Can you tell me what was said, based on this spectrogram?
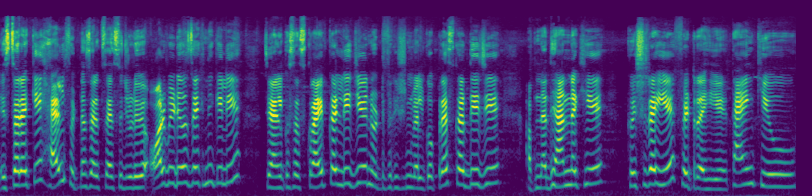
इस तरह के हेल्थ फिटनेस एक्सरसाइज से जुड़े हुए और वीडियोज़ देखने के लिए चैनल को सब्सक्राइब कर लीजिए नोटिफिकेशन बेल को प्रेस कर दीजिए। अपना ध्यान रखिए, खुश रहिए फिट रहिए। थैंक यू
